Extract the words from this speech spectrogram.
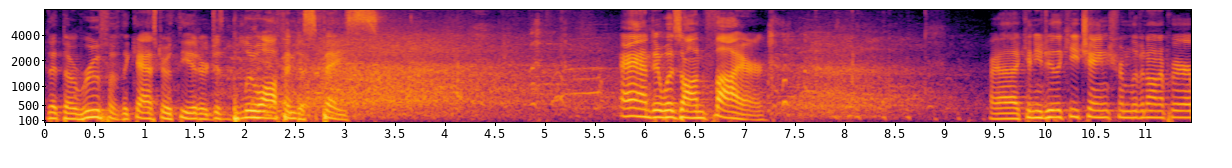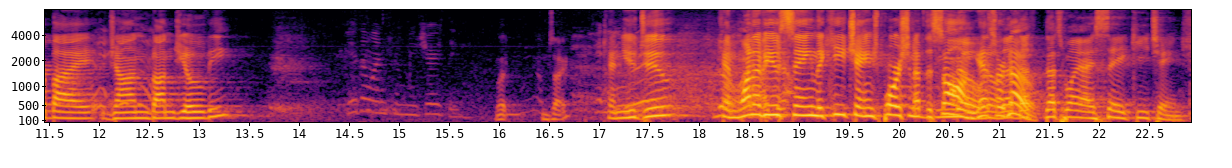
that the roof of the Castro Theater just blew off into space. And it was on fire. Uh, can you do the key change from Living on a Prayer by Jon Bon Jovi? You're the one from New Jersey. What? I'm sorry. Can you do? No, can one of you can- sing the key change portion of the song? yes or that- no? that- that's why I say key change.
